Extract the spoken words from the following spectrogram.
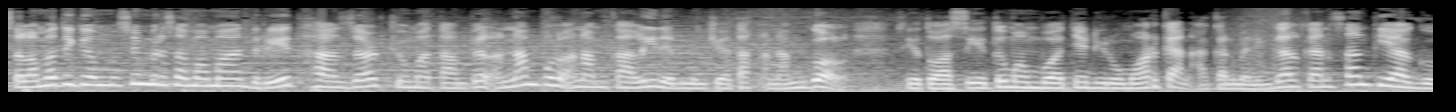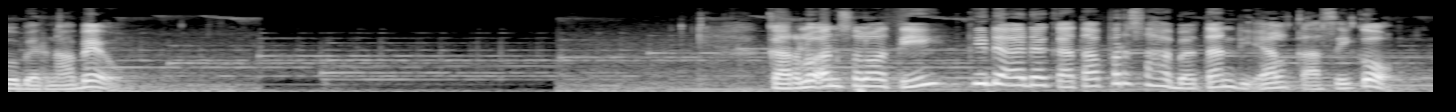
Selama tiga musim bersama Madrid, Hazard cuma tampil 66 kali dan mencetak 6 gol. Situasi itu membuatnya dirumorkan akan meninggalkan Santiago Bernabeu. Carlo Ancelotti tidak ada kata persahabatan di El Clasico.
